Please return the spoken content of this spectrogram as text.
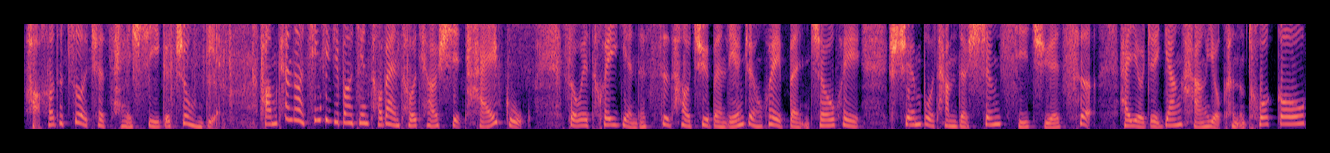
好好的做，这才是一个重点。好，我们看到《经济日报》今天头版头条是台股所谓推演的四套剧本，联准会本周会宣布他们的升息决策，还有这央行有可能脱钩，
